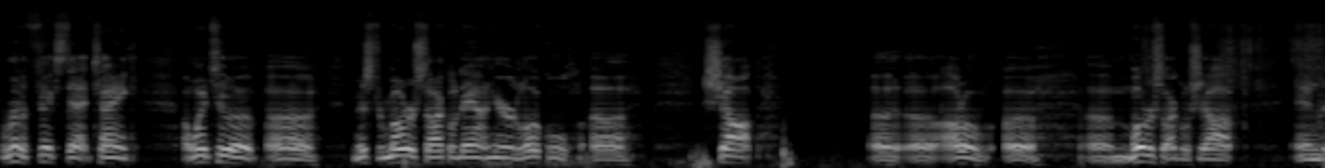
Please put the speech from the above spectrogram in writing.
We're going to fix that tank. I went to a uh, Mr. Motorcycle down here, local uh, shop, uh, uh auto uh, uh, motorcycle shop, and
